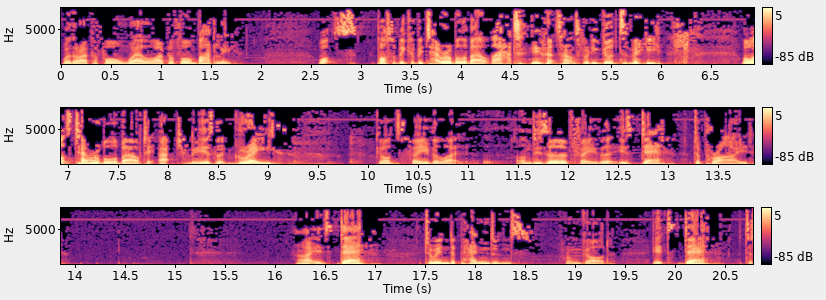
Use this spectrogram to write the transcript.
whether I perform well or I perform badly. What's possibly could be terrible about that? that sounds pretty good to me. Well, what's terrible about it actually is that grace God's favour, like undeserved favour, is death to pride. Right? It's death to independence from God. It's death to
